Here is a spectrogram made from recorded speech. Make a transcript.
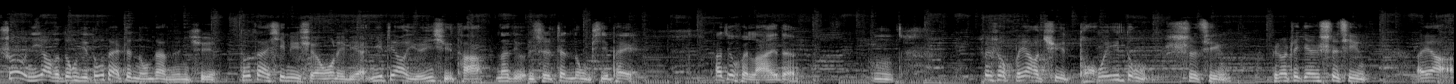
所有你要的东西都在振动暂存区，都在心理漩涡里边。你只要允许它，那就是振动匹配，它就会来的。嗯，所以说不要去推动事情，比如说这件事情，哎呀，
